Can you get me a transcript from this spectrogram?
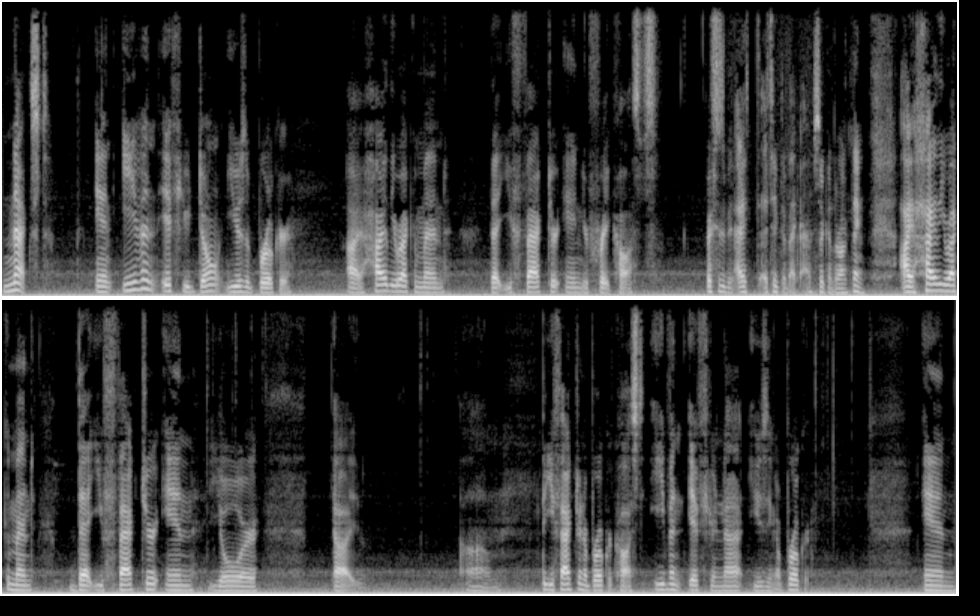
Next, and even if you don't use a broker, I highly recommend that you factor in your freight costs. Excuse me, I, I take that back. I'm looking at the wrong thing. I highly recommend that you factor in your uh, um, that you factor in a broker cost, even if you're not using a broker. And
